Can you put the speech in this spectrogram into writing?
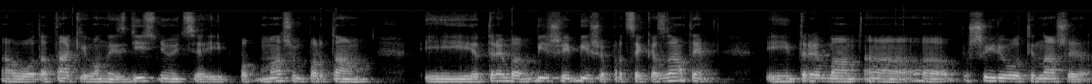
А от атаки вони здійснюються і по нашим портам. І треба більше і більше про це казати, і треба е, е, поширювати наші, е,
